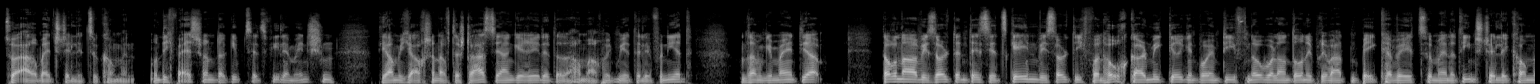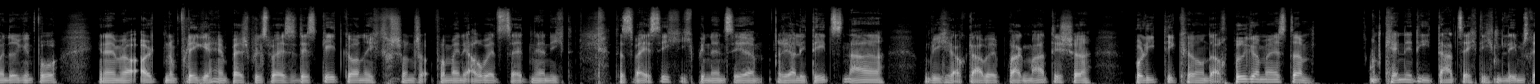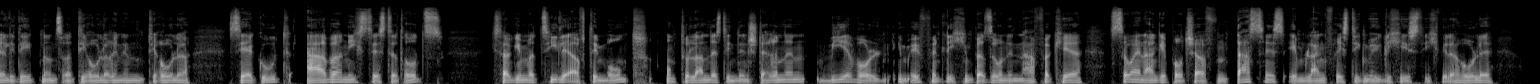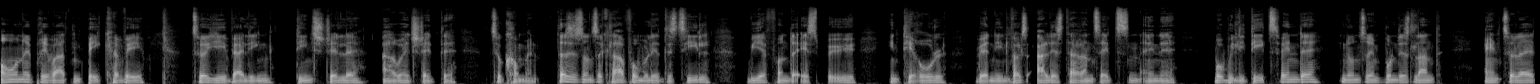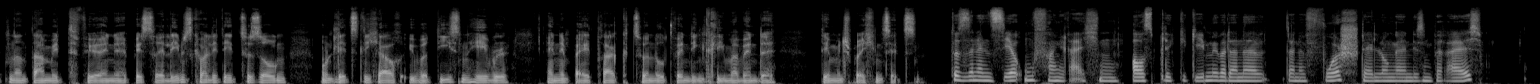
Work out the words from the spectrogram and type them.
zur Arbeitsstelle zu kommen. Und ich weiß schon, da gibt es jetzt viele Menschen, die haben mich auch schon auf der Straße angeredet oder haben auch mit mir telefoniert und haben gemeint, ja, Donau, wie sollte denn das jetzt gehen? Wie sollte ich von Hochgalmig irgendwo im tiefen Oberland ohne privaten PKW zu meiner Dienststelle kommen, irgendwo in einem alten Pflegeheim beispielsweise? Das geht gar nicht, schon von meinen Arbeitszeiten her nicht. Das weiß ich. Ich bin ein sehr realitätsnaher und wie ich auch glaube, pragmatischer Politiker und auch Bürgermeister und kenne die tatsächlichen Lebensrealitäten unserer Tirolerinnen und Tiroler sehr gut. Aber nichtsdestotrotz ich sage immer Ziele auf dem Mond und du landest in den Sternen. Wir wollen im öffentlichen Personennahverkehr so ein Angebot schaffen, dass es eben langfristig möglich ist. Ich wiederhole, ohne privaten Pkw zur jeweiligen Dienststelle, Arbeitsstätte zu kommen. Das ist unser klar formuliertes Ziel. Wir von der SPÖ in Tirol werden jedenfalls alles daran setzen, eine Mobilitätswende in unserem Bundesland einzuleiten und damit für eine bessere Lebensqualität zu sorgen und letztlich auch über diesen Hebel einen Beitrag zur notwendigen Klimawende dementsprechend setzen. Du hast einen sehr umfangreichen Ausblick gegeben über deine, deine Vorstellungen in diesem Bereich,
